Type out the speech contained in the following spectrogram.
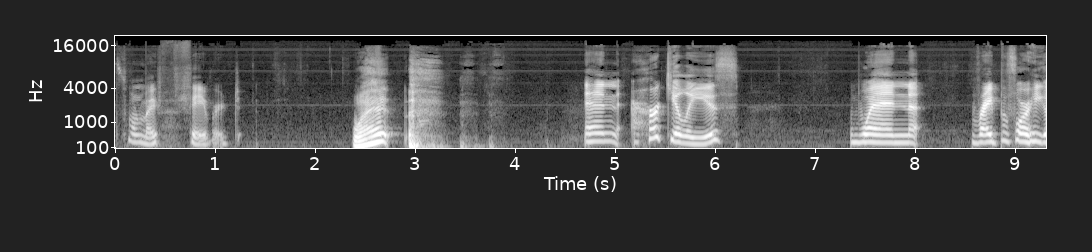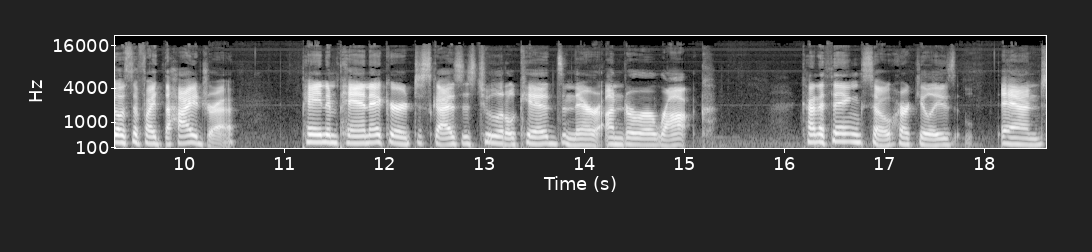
It's one of my favorite. What? And Hercules, when right before he goes to fight the Hydra, Pain and Panic are disguised as two little kids and they're under a rock kind of thing. So Hercules and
